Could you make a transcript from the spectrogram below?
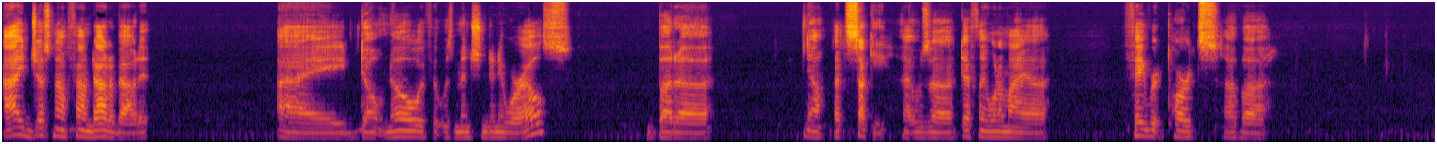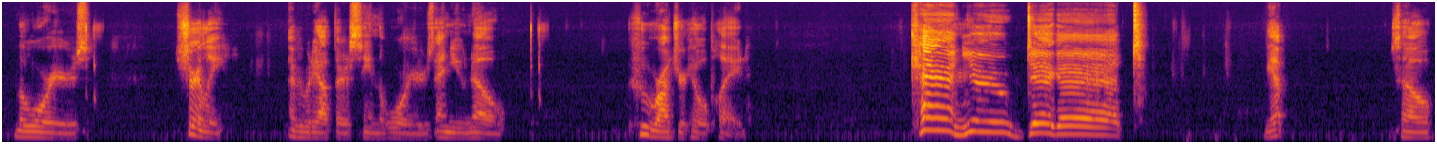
I just now found out about it. I don't know if it was mentioned anywhere else, but, uh, yeah, that's sucky. That was, uh, definitely one of my, uh, favorite parts of, uh, the Warriors surely everybody out there has seen the Warriors and you know who Roger Hill played. Can you dig it? Yep. So,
